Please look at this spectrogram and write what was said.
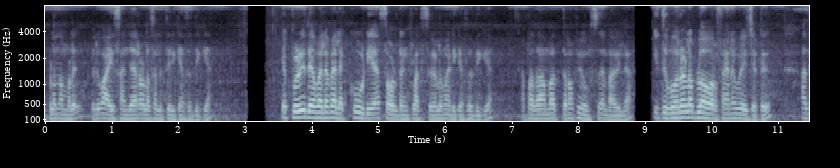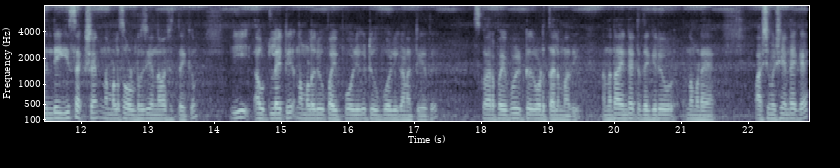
എപ്പോഴും നമ്മൾ ഒരു വായുസഞ്ചാരമുള്ള സ്ഥലത്തിരിക്കാൻ ശ്രദ്ധിക്കുക. എപ്പോഴും ഇതേപോലെ വില കൂടിയ സോൾഡറിങ് ഫ്ലക്സുകൾ മേടിക്കാൻ ശ്രദ്ധിക്കുക. അപ്പോൾ അതാകുമ്പോൾ അത്ര ഫ്യൂംസ് ഉണ്ടാവില്ല. ഇതുപോലുള്ള ബ്ലോവർ ഫാൻ ഉപയോഗിച്ചിട്ട് അതിന്റെ ഈ സെക്ഷൻ നമ്മൾ സോൾഡർ ചെയ്യുന്ന വശത്തേക്കും ഈ ഔട്ട്ലെറ്റ് നമ്മളൊരു പൈപ്പ് വഴി ട്യൂബ് വഴി കണക്ട് ചെയ്ത് സ്ക്വയർ പൈപ്പ് ഇട്ട് കൊടുത്താലും മതി. എന്നിട്ട് അതിന്റെ അറ്റത്തേക്കൊരു നമ്മുടെ വാഷിംഗ് മെഷീന്റെയൊക്കെ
